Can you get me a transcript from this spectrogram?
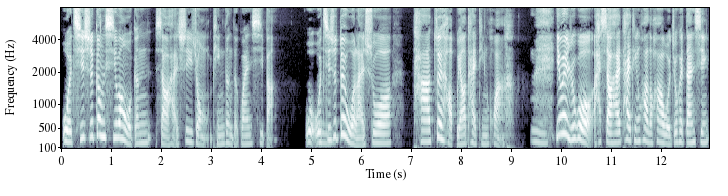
我其实更希望我跟小孩是一种平等的关系吧。我我其实对我来说，嗯、他最好不要太听话。嗯，因为如果小孩太听话的话，我就会担心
